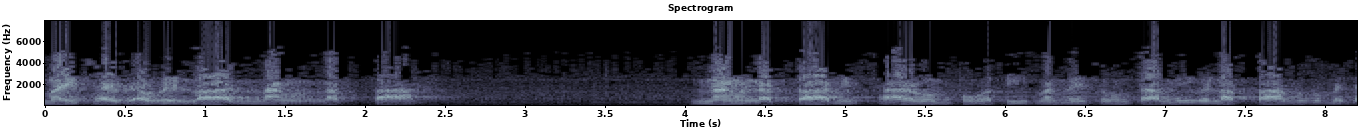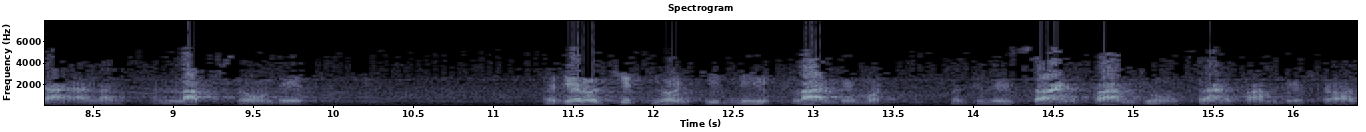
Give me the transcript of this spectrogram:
ไม่ใช่เอาเวลานั่งหลับตา นั่งหลับตานี่ถ้าอารมณ์ปกติมันไม่ทรงตามนี้เวลาหลับตามันก็ไม่ได้อะไรหลับทรงเด็ดเดี๋ยวคิดหน่อยคิดนี่พลาดไปหมด มันจะได้สร้างความยุ่งสร้างความเดือดร้อน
